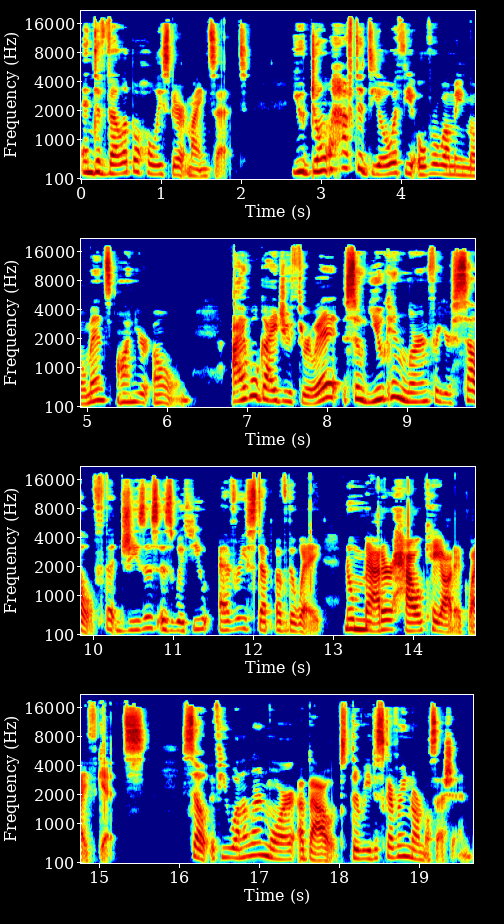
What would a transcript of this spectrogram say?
and develop a Holy Spirit mindset. You don't have to deal with the overwhelming moments on your own. I will guide you through it so you can learn for yourself that Jesus is with you every step of the way, no matter how chaotic life gets. So, if you want to learn more about the Rediscovering Normal session,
